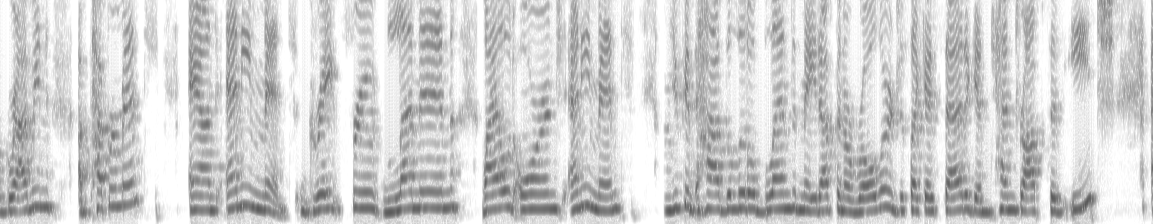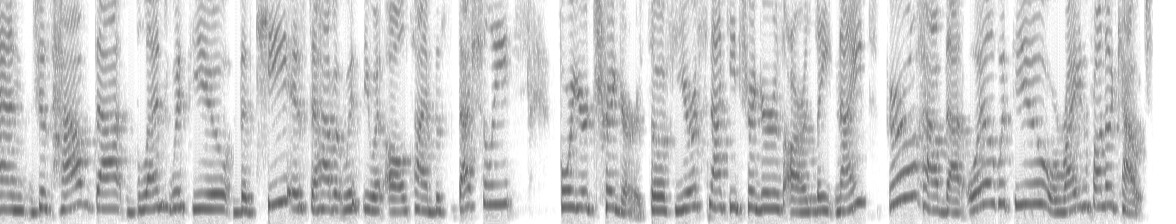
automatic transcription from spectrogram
grabbing a peppermint and any mint, grapefruit, lemon, wild orange, any mint, you can have the little blend made up in a roller, just like I said, again, 10 drops of each, and just have that blend with you. The key is to have it with you at all times, especially for your triggers. So if your snacky triggers are late night, girl, have that oil with you or right in front of the couch.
